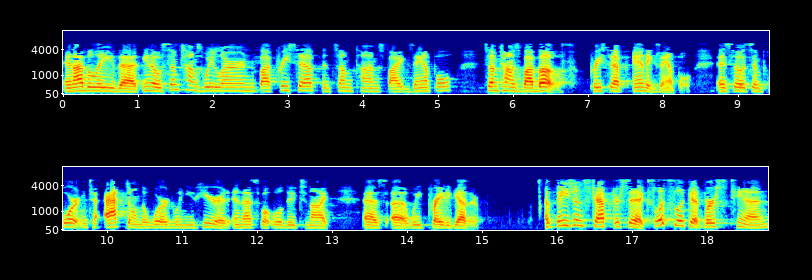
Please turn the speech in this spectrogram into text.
And I believe that, you know, sometimes we learn by precept and sometimes by example, sometimes by both precept and example. And so it's important to act on the word when you hear it. And that's what we'll do tonight as uh, we pray together. Ephesians chapter 6. Let's look at verse 10.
